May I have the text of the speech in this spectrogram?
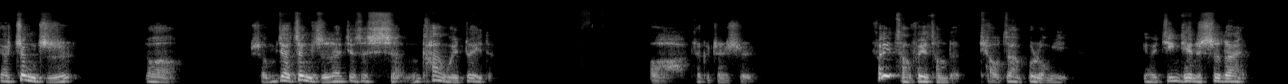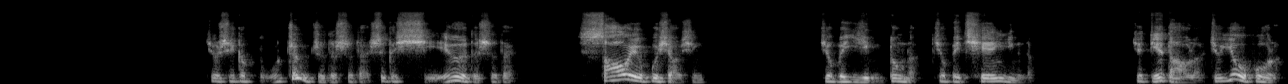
要正直，是吧？什么叫正直呢？就是神看为对的。哇，这个真是非常非常的挑战，不容易，因为今天的时代。就是一个不正直的时代，是个邪恶的时代，稍微不小心就被引动了，就被牵引了，就跌倒了，就诱惑了，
